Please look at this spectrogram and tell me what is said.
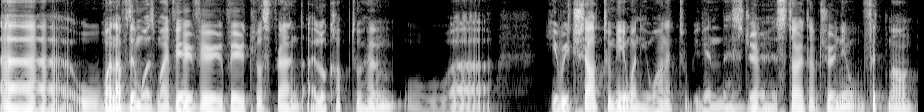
uh, one of them was my very very very close friend I look up to him و, uh, he reached out to me when he wanted to begin his journey his startup journey وفت معهم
